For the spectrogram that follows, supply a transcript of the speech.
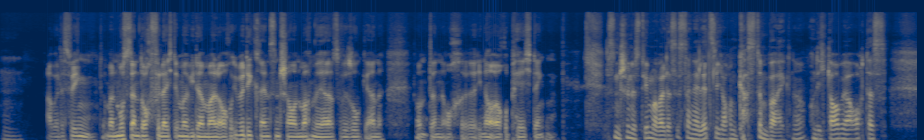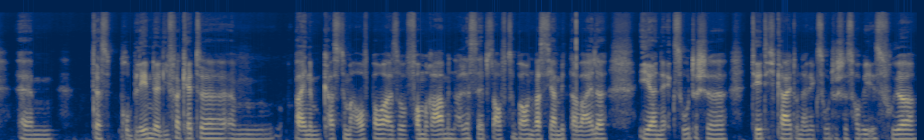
Hm. Aber deswegen, man muss dann doch vielleicht immer wieder mal auch über die Grenzen schauen, machen wir ja sowieso gerne und dann auch äh, innereuropäisch denken. Das ist ein schönes Thema, weil das ist dann ja letztlich auch ein Custom Bike, ne? Und ich glaube ja auch, dass ähm, das Problem der Lieferkette ähm, bei einem Custom-Aufbau, also vom Rahmen alles selbst aufzubauen, was ja mittlerweile eher eine exotische Tätigkeit und ein exotisches Hobby ist. Früher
